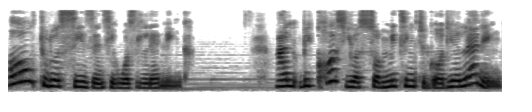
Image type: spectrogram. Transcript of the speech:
all through those seasons he was learning and because you are submitting to god you're learning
